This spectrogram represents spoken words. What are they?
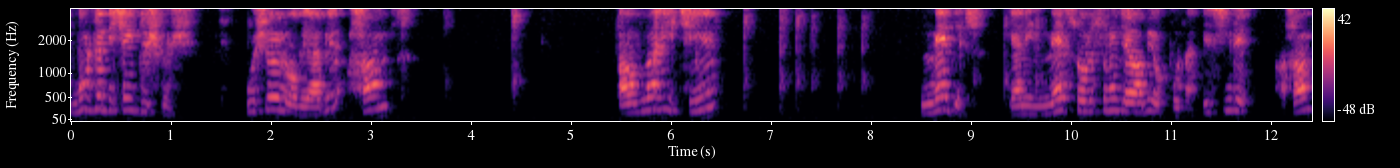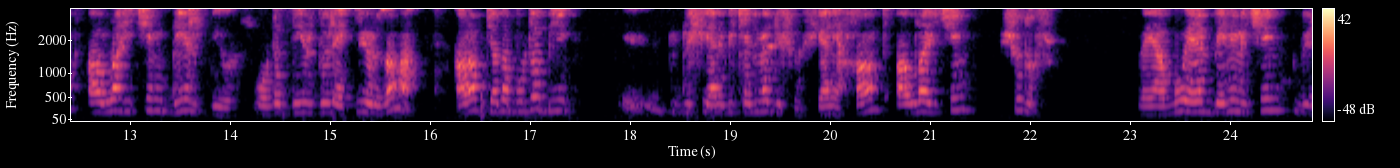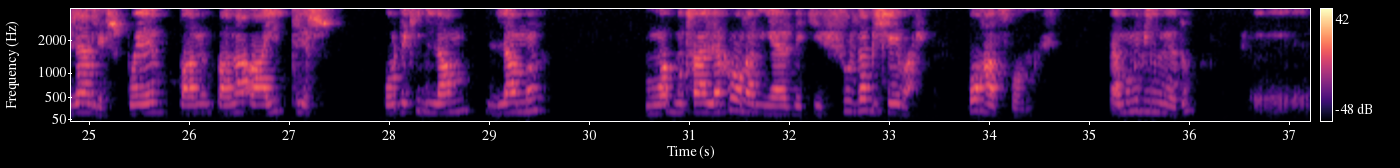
Burada bir şey düşmüş. Bu şöyle oluyor abi. Hamd Allah için nedir? Yani ne sorusunun cevabı yok burada. Biz şimdi hamd Allah içindir diyoruz. Orada dirdir ekliyoruz ama Arapçada burada bir düş yani bir kelime düşmüş. Yani hamd Allah için şudur. Veya bu ev benim için güzeldir. Bu ev bana, aittir. Oradaki lam lamın mu- mutallaka olan yerdeki şurada bir şey var. O hasf olmuş. Ben bunu bilmiyordum. E,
